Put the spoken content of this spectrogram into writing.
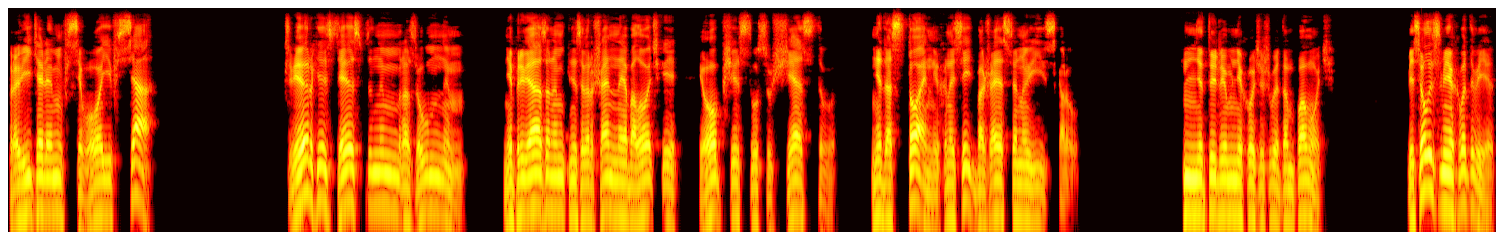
правителем всего и вся. Сверхъестественным, разумным, непривязанным к несовершенной оболочке и обществу существ, недостойных носить божественную искру. Не ты ли мне хочешь в этом помочь? Веселый смех в ответ.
